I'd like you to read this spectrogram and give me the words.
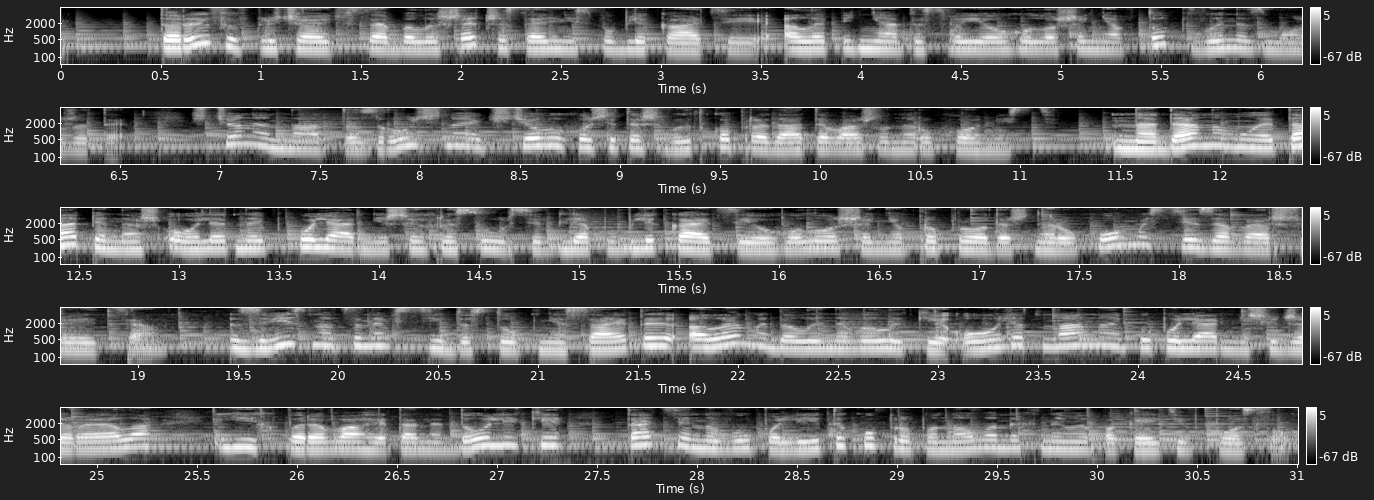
Тарифи включають в себе лише чисельність публікацій, але підняти своє оголошення в топ ви не зможете, що не надто зручно, якщо ви хочете швидко продати вашу нерухомість. На даному етапі наш огляд найпопулярніших ресурсів для публікації оголошення про продаж нерухомості завершується. Звісно, це не всі доступні сайти, але ми дали невеликий огляд на найпопулярніші джерела, їх переваги та недоліки та цінову політику пропонованих ними пакетів послуг.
